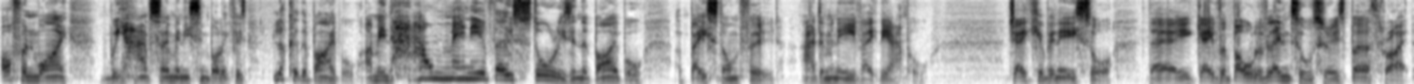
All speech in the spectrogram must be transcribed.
often why we have so many symbolic foods. Look at the Bible. I mean, how many of those stories in the Bible are based on food? Adam and Eve ate the apple. Jacob and Esau, they gave a bowl of lentils for his birthright.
